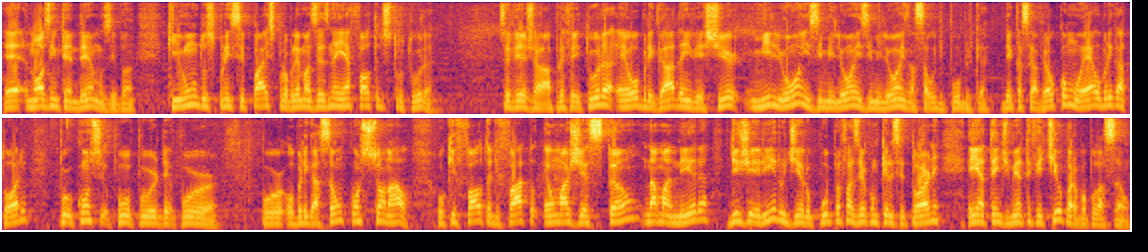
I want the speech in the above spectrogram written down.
é, nós entendemos, Ivan, que um dos principais problemas às vezes nem é falta de estrutura. Você veja, a prefeitura é obrigada a investir milhões e milhões e milhões na saúde pública de Cascavel, como é obrigatório por, por, por, por por obrigação constitucional. O que falta de fato é uma gestão na maneira de gerir o dinheiro público para fazer com que ele se torne em atendimento efetivo para a população.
